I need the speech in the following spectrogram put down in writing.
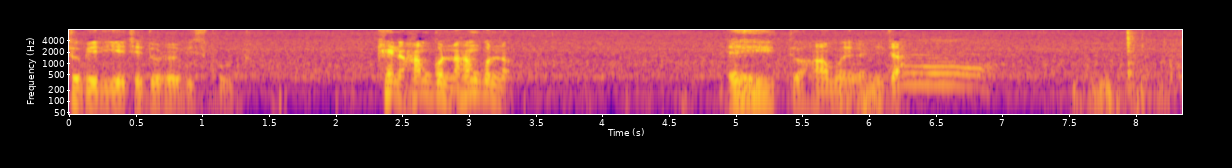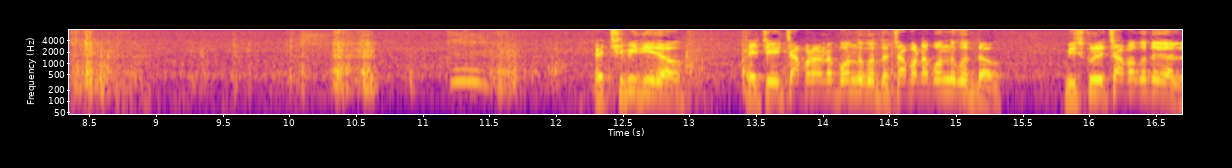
তো বেরিয়েছে ডোডোর বিস্কুট। খেয়ে না হাম কর না হাম কর না এই তো হাম হয়ে গেছে, যা। ছিপি দিয়ে দাও। এই যে চাপাটা বন্ধ করে দাও, চাপাটা বন্ধ করে দাও। বিস্কুটের চাপা কোথায় গেল?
